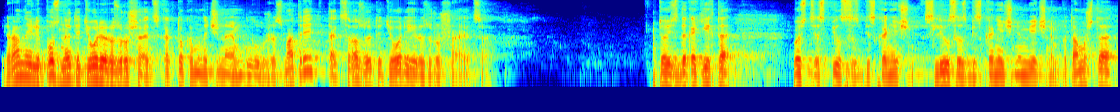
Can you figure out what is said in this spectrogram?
И рано или поздно эта теория разрушается. Как только мы начинаем глубже смотреть, так сразу эта теория и разрушается. То есть до каких-то Костя спился с бесконечным, слился с бесконечным вечным, потому что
